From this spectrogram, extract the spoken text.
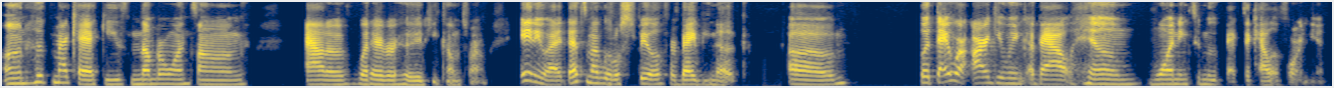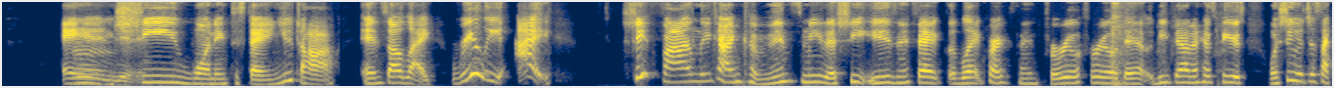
Unhook My Khakis, number one song out of whatever hood he comes from. Anyway, that's my little spiel for Baby Nook. Um, but they were arguing about him wanting to move back to California and Mm, yeah. she wanting to stay in Utah. And so, like, really, I she finally kind of convinced me that she is in fact a black person for real, for real, down, deep down in her spirits. When she was just like,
